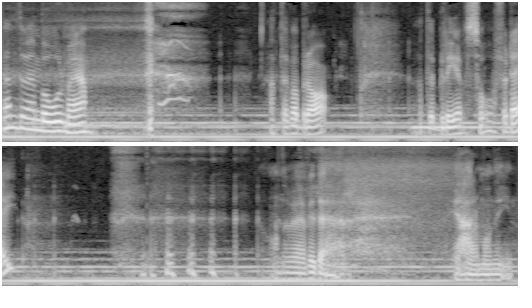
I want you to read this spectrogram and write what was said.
vem du än bor med. Att det var bra. Att det blev så för dig. Och nu är vi där. I harmonin.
